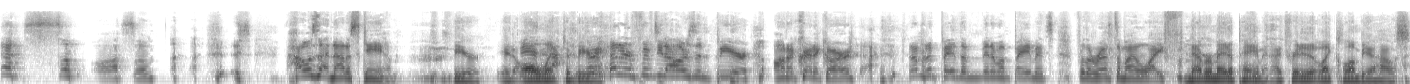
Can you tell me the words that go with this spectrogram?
That's so awesome. How is that not a scam? beer. It all went to beer. $350 in beer on a credit card. I'm going to pay the minimum payments for the rest of my life. Never made a payment. I treated it like Columbia House.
